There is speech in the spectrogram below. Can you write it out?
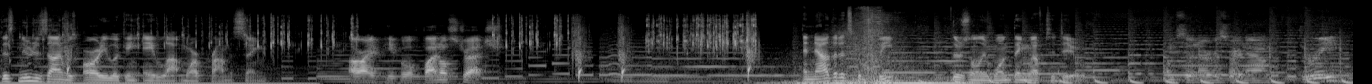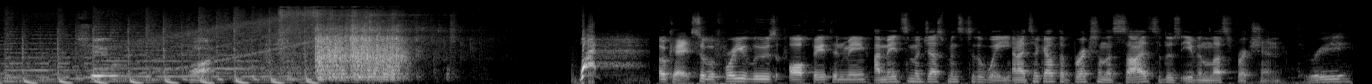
this new design was already looking a lot more promising. Alright people, final stretch. And now that it's complete, there's only one thing left to do. I'm so nervous right now. Three, two, one. What? Okay, so before you lose all faith in me, I made some adjustments to the weight, and I took out the bricks on the side so there's even less friction. Three,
